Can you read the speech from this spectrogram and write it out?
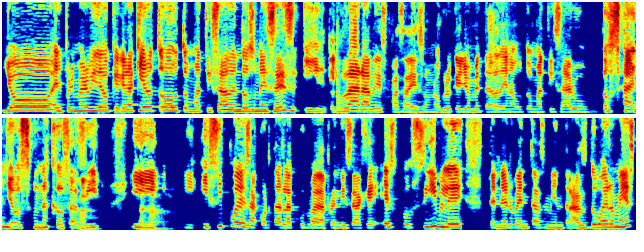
yo el primer video que era quiero todo automatizado en dos meses y rara vez pasa eso, ¿no? Creo que yo me tardé en automatizar un, dos años, una cosa así, y, y, y, sí puedes acortar la curva de aprendizaje, es posible tener ventas mientras duermes,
